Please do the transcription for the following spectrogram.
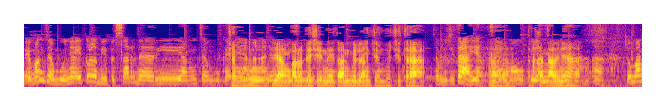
memang jambunya itu lebih besar dari yang jambu kayaknya jambu yang ada yang kalau di sini. kan bilang jambu citra. Jambu citra ya, saya Heeh, mau bilang terkenalnya. citra. Heeh. Cuman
